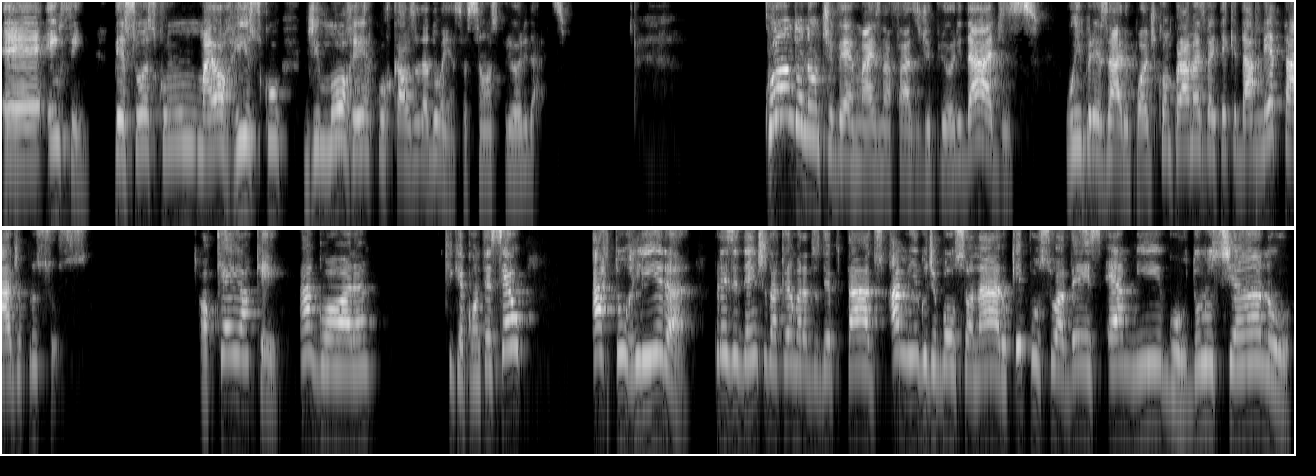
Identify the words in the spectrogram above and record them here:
é, enfim, pessoas com maior risco de morrer por causa da doença, são as prioridades. Quando não tiver mais na fase de prioridades, o empresário pode comprar, mas vai ter que dar metade para o SUS. Ok, ok. Agora, o que, que aconteceu? Arthur Lira, presidente da Câmara dos Deputados, amigo de Bolsonaro, que por sua vez é amigo do Luciano,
